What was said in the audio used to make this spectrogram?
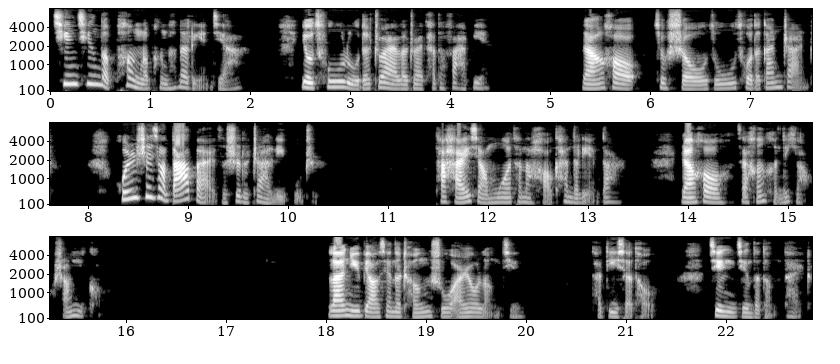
轻轻的碰了碰他的脸颊，又粗鲁的拽了拽他的发辫，然后就手足无措的干站着，浑身像打摆子似的站立不止。他还想摸他那好看的脸蛋儿，然后再狠狠的咬上一口。蓝女表现的成熟而又冷静，她低下头，静静的等待着，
